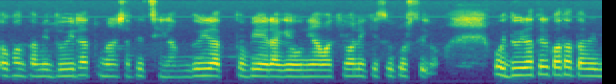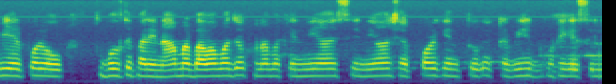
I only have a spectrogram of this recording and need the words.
তখন তো আমি দুই রাত ওনার সাথে ছিলাম। দুই রাত তো বিয়ের আগে উনি আমাকে অনেক কিছু করছিল। ওই দুই রাতের কথা তো আমি বিয়ের পরেও বলতে পারি না। আমার বাবা মা যখন আমাকে নিয়ে আসে, নিয়ে আসার পর কিন্তু একটা বিহেদ ঘটে গেছিল।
